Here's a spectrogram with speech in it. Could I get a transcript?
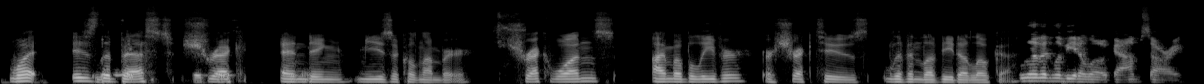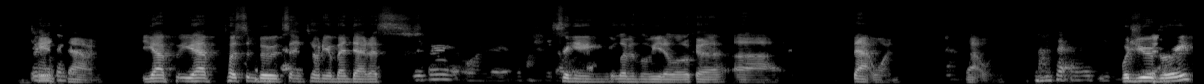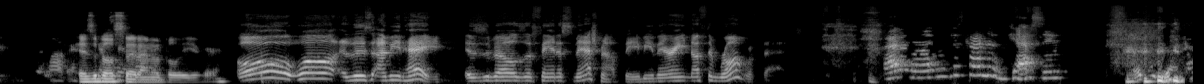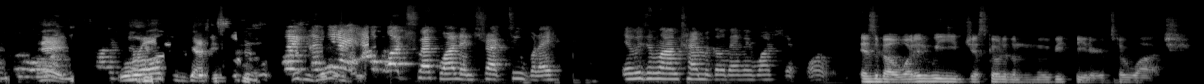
What is the best Shrek ending musical number? Shrek 1's I'm a Believer or Shrek 2's Livin' La Vida Loca? Living La Vida Loca. I'm sorry. What do you Hands down. You got you have Puss in Boots, Antonio Banderas Liver or singing "Living La Vida Loca." Uh, that one. That one. Did you say I love you? Would you agree? Louder. Isabel said I'm a believer. Oh well, this. I mean, hey, Isabel's a fan of Smash Mouth, baby. There ain't nothing wrong with that. I don't know. I'm just kind of guessing. Hey, We're all just guessing. This is, I, this I is mean, I have watched Shrek 1 and Shrek 2, but I it was a long time ago that I watched it for. Isabel, what did we just go to the movie theater to watch?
